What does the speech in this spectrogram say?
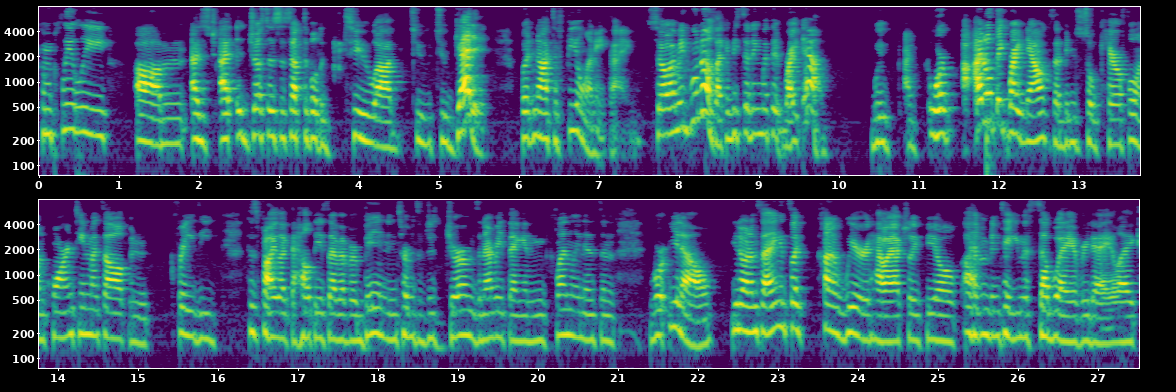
completely um, as just as susceptible to to uh, to to get it, but not to feel anything. So I mean, who knows? I could be sitting with it right now. We I, or I don't think right now because I've been so careful and quarantined myself and crazy. This is probably like the healthiest I've ever been in terms of just germs and everything and cleanliness and we're you know, you know what I'm saying? It's like kind of weird how I actually feel. I haven't been taking the subway every day. Like,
